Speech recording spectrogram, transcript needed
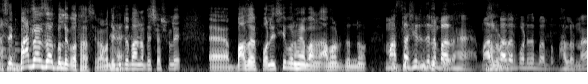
আচ্ছা বাজারজাত বলে কথা আছে। আমাদের হ্যাঁ। কিন্তু বাংলাদেশে আসলে বাজার পলিসি মনে হয় আমার জন্য মাছ চাষির জন্য হ্যাঁ মাছ বাজার পড়ে ভালো না।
